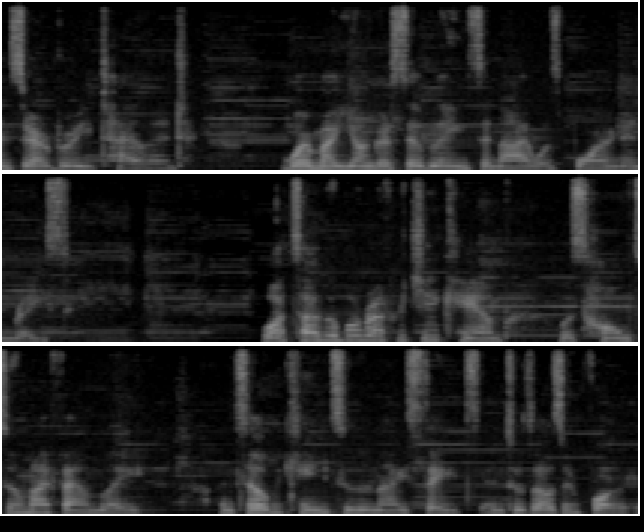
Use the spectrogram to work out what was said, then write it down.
in Saraburi, Thailand, where my younger siblings and I was born and raised. Wat Tham Krabok refugee camp was home to my family until we came to the United States in 2004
